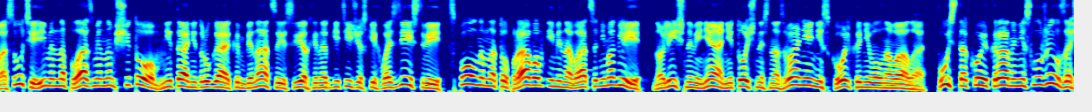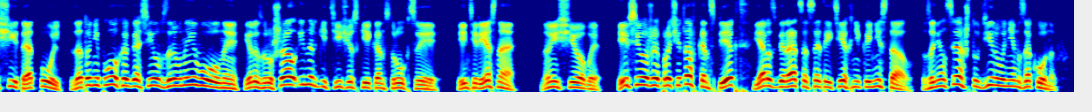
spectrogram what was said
По сути, именно плазменным щитом ни та, ни другая комбинации сверхэнергетических воздействий с полным на то правом именоваться не могли, но лично меня неточность названия нисколько не волновала. Пусть такой экран и не служил защитой от пуль, зато неплохо гасил взрывные волны и разрушал энергетические конструкции. Интересно? Ну еще бы. И все же, прочитав конспект, я разбираться с этой техникой не стал. Занялся штудированием законов.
